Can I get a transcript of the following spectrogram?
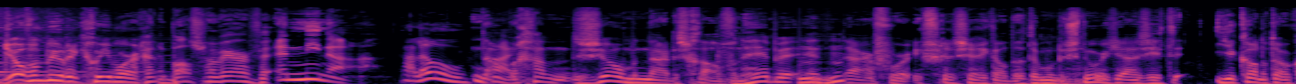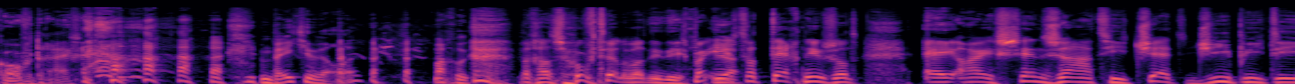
Jo van Buurik, goedemorgen. Bas van Werven en Nina. Hallo. Nou, we gaan zo naar de schaal van hebben. En daarvoor ik zeg ik altijd, er moet een snoertje aan zitten. Je kan het ook overdrijven. Een beetje wel, hè? Maar goed. We gaan zo vertellen wat dit is. Maar eerst Ja. wat technieuws, want AI-sensatie ChatGPT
